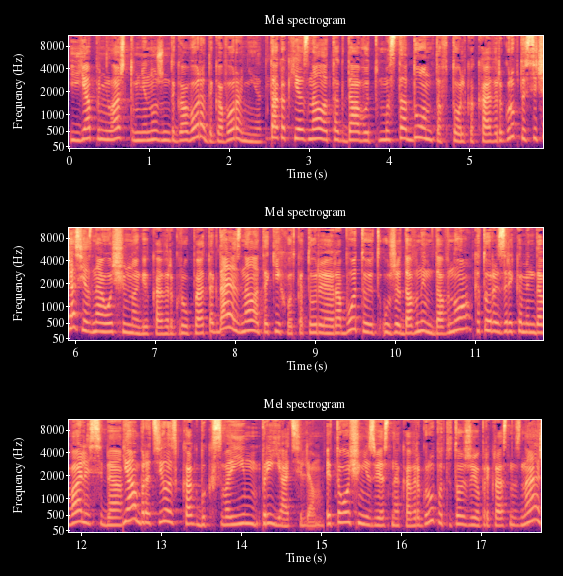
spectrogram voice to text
и я поняла, что мне нужен договор, а договора нет. Так как я знала тогда вот мастодонтов только кавер-групп, то сейчас я знаю очень многие кавер-группы, а тогда я знала таких вот, которые работают уже давным-давно, кино, которые зарекомендовали себя, я обратилась как бы к своим приятелям. Это очень известная кавер-группа, ты тоже ее прекрасно знаешь.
